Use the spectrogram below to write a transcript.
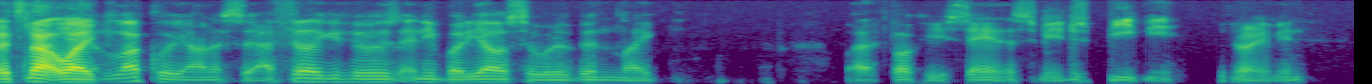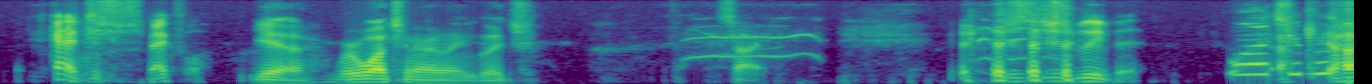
It's not Yeah, like luckily, honestly, I feel like if it was anybody else, it would have been like, "Why the fuck are you saying this to me? You just beat me." You know what I mean? Kind of disrespectful. yeah, we're watching our language. Sorry. just, just believe it. Watch your profanity.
